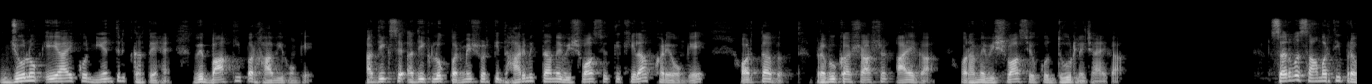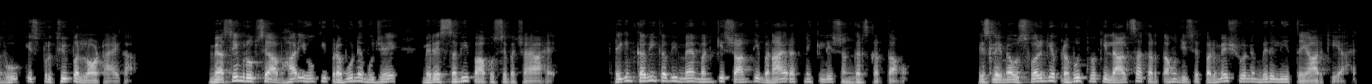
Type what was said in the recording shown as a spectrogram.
जो लोग एआई को नियंत्रित करते हैं, वे बाकी पर हावी होंगे। अधिक से अधिक लोग परमेश्वर की धार्मिकता में विश्वासियों के खिलाफ खड़े होंगे और तब प्रभु का शासक आएगा और हमें विश्वासियों को दूर ले जाएगा। सर्व सामर्थी प्रभु इस पृथ्वी पर लौट आएगा। मैं असीम रूप से आभारी हूँ कि प्रभु ने मुझे मेरे सभी पापों से बचाया है। लेकिन कभी कभी मैं मन की शांति बनाए रखने के लिए संघर्ष करता हूँ। इसलिए मैं उस स्वर्गीय प्रभुत्व की लालसा करता हूँ जिसे परमेश्वर ने मेरे लिए तैयार किया है।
